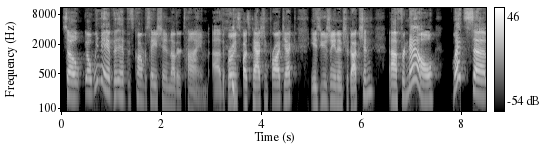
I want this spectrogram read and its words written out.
So, you know, we may have had this conversation another time. Uh, the Brilliance Plus Passion Project is usually an introduction. Uh, for now, let's uh,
